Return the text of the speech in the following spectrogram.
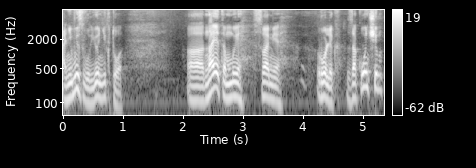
а не вызвал ее никто. Э, на этом мы с вами ролик закончим.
